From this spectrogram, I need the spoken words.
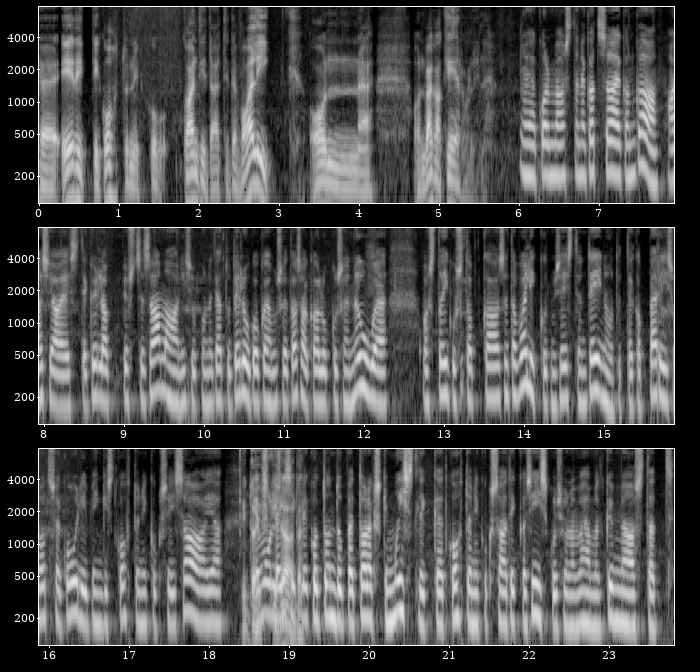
eh, eriti kohtunikukandidaatide valik on, on väga keeruline kolmeaastane katseaeg on ka asja eest ja küllap just seesama niisugune teatud elukogemuse tasakaalukuse nõue vast õigustab ka seda valikut, mis Eesti on teinud, et ega päris otse koolipingist kohtunikuks ei saa ja ja mulle saada. isiklikult tundub, et olekski mõistlik, et kohtunikuks saad ikka siis, kui sul on vähemalt kümme aastat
